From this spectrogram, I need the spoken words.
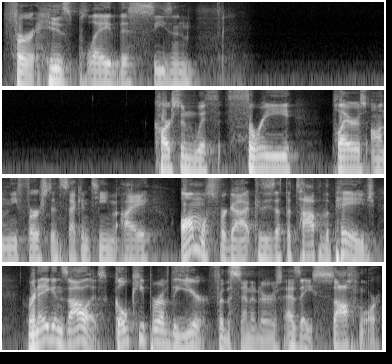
for his play this season. Carson with three players on the first and second team. I almost forgot because he's at the top of the page. Rene Gonzalez, goalkeeper of the year for the Senators as a sophomore.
